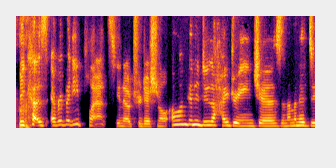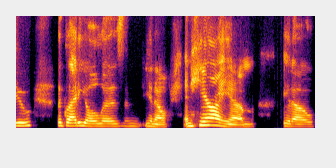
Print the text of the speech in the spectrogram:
because everybody plants, you know, traditional, oh, I'm going to do the hydrangeas and I'm going to do the gladiolas and, you know, and here I am, you know,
